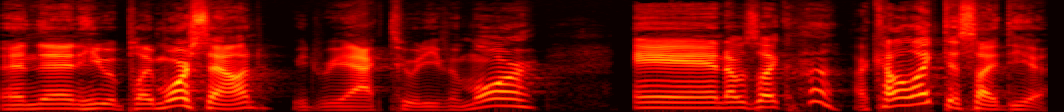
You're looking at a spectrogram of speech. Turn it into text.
And then he would play more sound. We'd react to it even more. And I was like, huh, I kind of like this idea.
